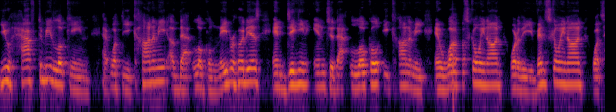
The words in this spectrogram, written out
You have to be looking at what the economy of that local neighborhood is and digging into that local economy and what's going on, what are the events going on, what's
